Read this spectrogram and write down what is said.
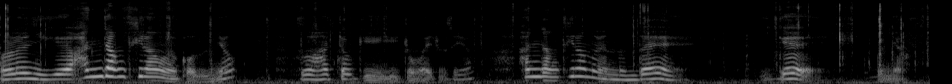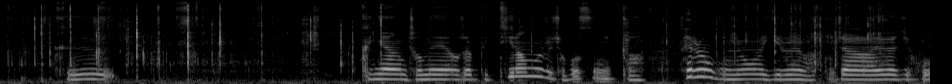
원래는 이게 한 장 티라노였거든요. 그래서 한쪽이 좀 해주세요. 한 장 티라노였는데 이게 뭐냐 그 그냥 전에 어차피 티라노를 접었으니까 새로운 공룡으로 이름을 바꾸자 해가지고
